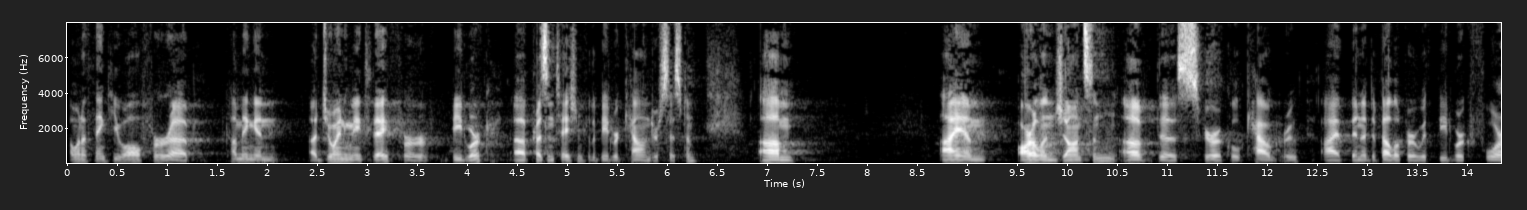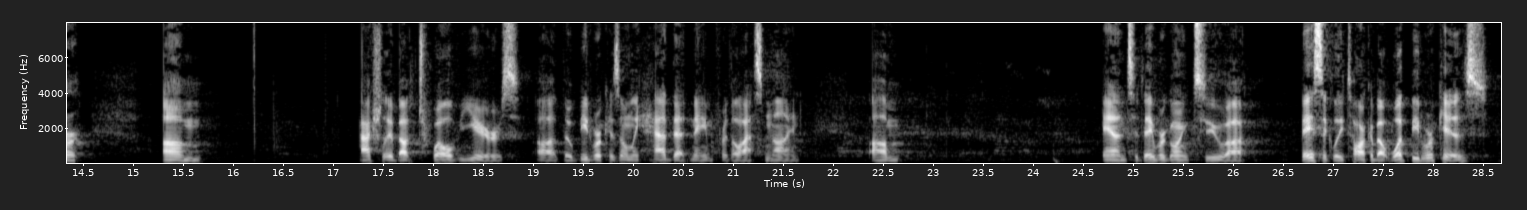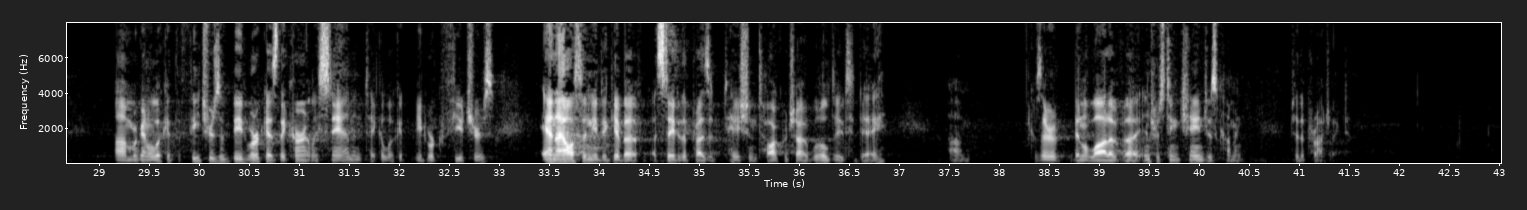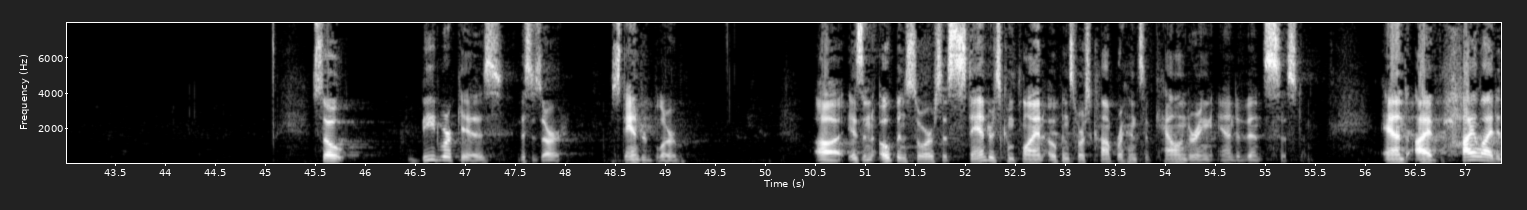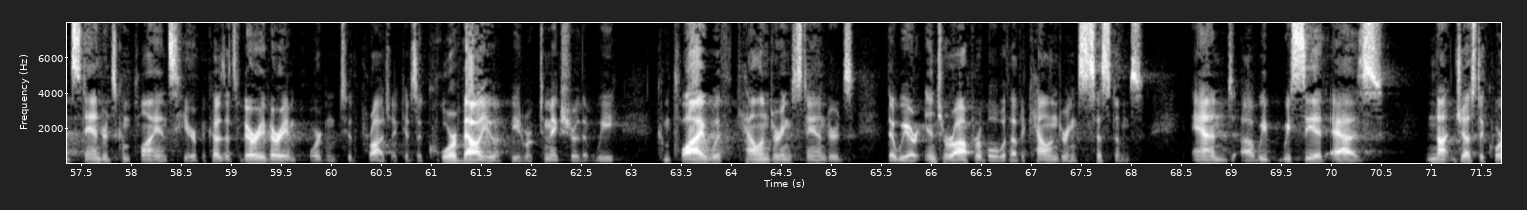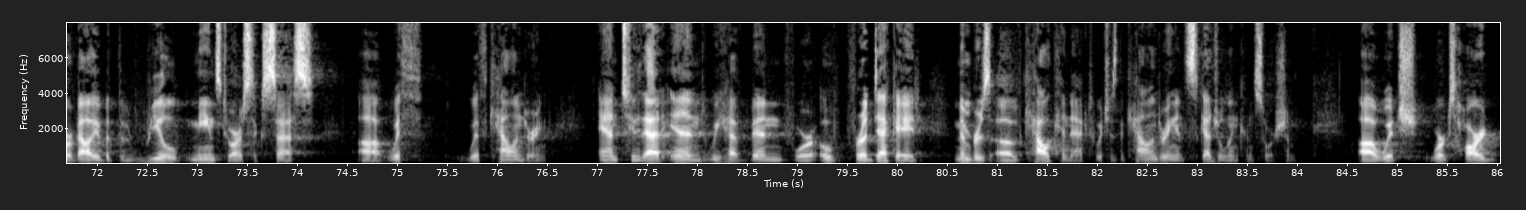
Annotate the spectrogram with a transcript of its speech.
I want to thank you all for uh, coming and uh, joining me today for bedework uh, presentation for the bedework calendar system. Um, I am Arlen Johnson of the Spherical Cow Group. I've been a developer with bedework for um, actually about 12 years, uh, though bedework has only had that name for the last nine. Um, and today we're going to uh, basically talk about what bedework is, um, we're going to look at the features of bedework as they currently stand and take a look at bedework futures. And I also need to give a, a state of the presentation talk, which I will do today, because um, there have been a lot of uh, interesting changes coming to the project. So, bedework is this is our standard blurb. Uh, is an open source, a standards compliant, open source comprehensive calendaring and events system. And I've highlighted standards compliance here because it's very, very important to the project. It's a core value of bedework to make sure that we comply with calendaring standards, that we are interoperable with other calendaring systems. And uh, we, we see it as not just a core value, but the real means to our success uh, with, with calendaring. And to that end, we have been for, for a decade members of CalConnect, which is the Calendaring and Scheduling Consortium uh, which works hard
